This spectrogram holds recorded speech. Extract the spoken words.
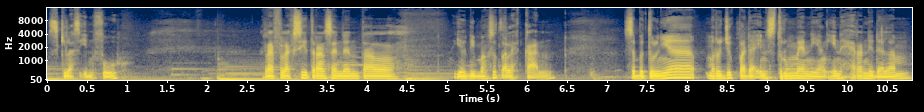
sekilas info refleksi transendental yang dimaksud oleh Kant sebetulnya merujuk pada instrumen yang inherent di dalam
